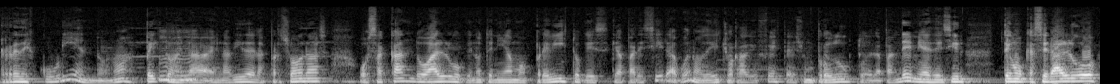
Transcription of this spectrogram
redescubriendo ¿no? aspectos en, la, en, la, vida de las personas o sacando algo que no teníamos previsto que, es, que apareciera. Bueno, de hecho Radio Festa es un producto de la pandemia, es decir, tengo que hacer algo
